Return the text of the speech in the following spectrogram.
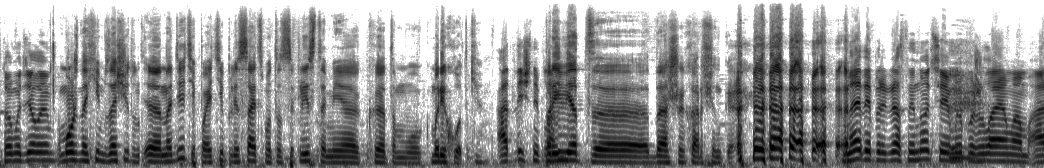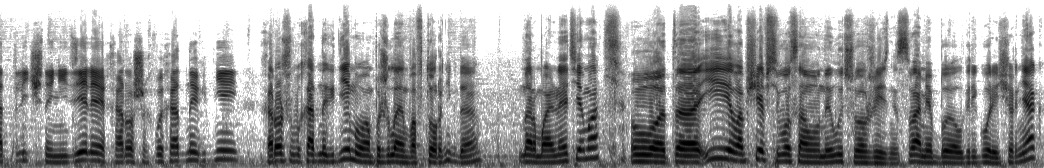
что мы делаем? Можно химзащиту э, надеть и пойти плясать с мотоциклистами к этому, к мореходке. Отличный план. Привет, э, Даша Харченко. На этой прекрасной ноте мы пожелаем вам отличной недели, хороших выходных дней. Хороших выходных дней мы вам пожелаем во вторник, да? Нормальная тема. Вот. э, И вообще всего самого наилучшего в жизни. С вами был Григорий Черняк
